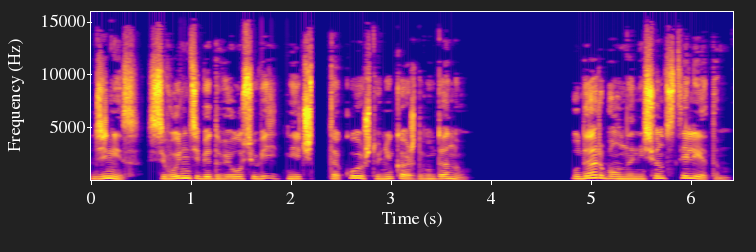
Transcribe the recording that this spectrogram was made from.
Денис, сегодня тебе довелось увидеть нечто такое, что не каждому дано. Удар был нанесен стилетом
